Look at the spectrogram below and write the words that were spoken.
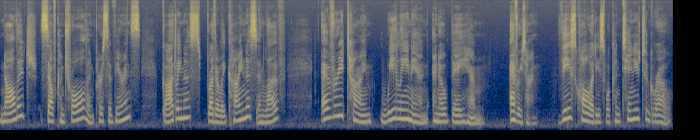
knowledge, self control, and perseverance, godliness, brotherly kindness, and love, every time we lean in and obey Him, every time, these qualities will continue to grow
